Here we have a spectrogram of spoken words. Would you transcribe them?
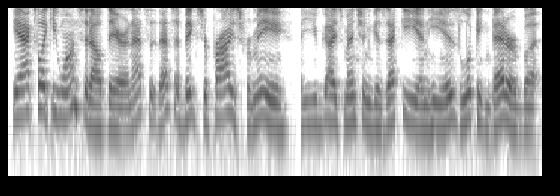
he acts like he wants it out there, and that's a, that's a big surprise for me. You guys mentioned Gesicki, and he is looking better, but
